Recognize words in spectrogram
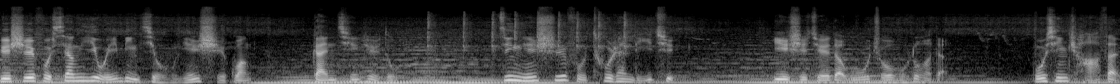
与师傅相依为命九年时光，感情日笃。今年师傅突然离去，一时觉得无着无落的，无心茶饭，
